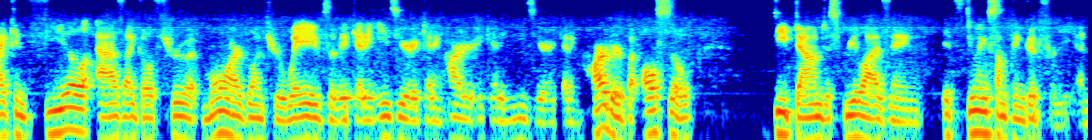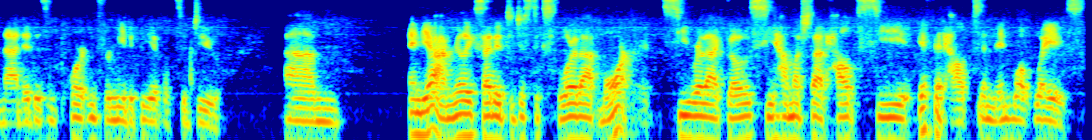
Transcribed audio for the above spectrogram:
I can feel as I go through it more, going through waves of it getting easier, it getting harder, it getting easier, it getting harder, but also deep down just realizing it's doing something good for me and that it is important for me to be able to do. Um, and yeah, I'm really excited to just explore that more, see where that goes, see how much that helps, see if it helps and in what ways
